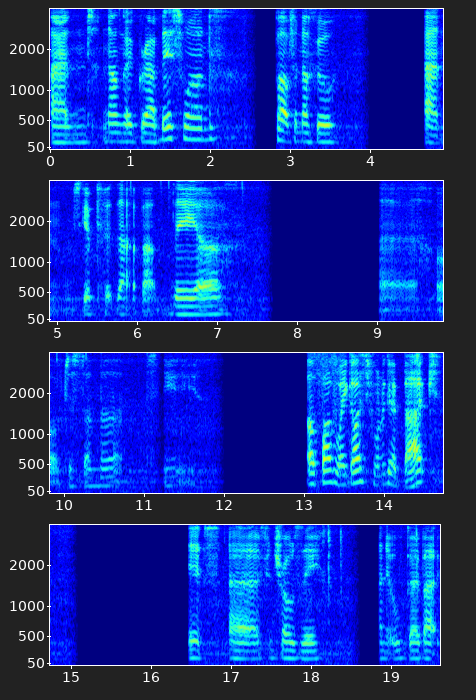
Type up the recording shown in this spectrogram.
And now I'm going to grab this one, part for knuckle, and I'm just going to put that about there. Uh, oh, I've just done that. Oh, by the way, guys, if you want to go back, it's uh, Control Z, and it will go back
